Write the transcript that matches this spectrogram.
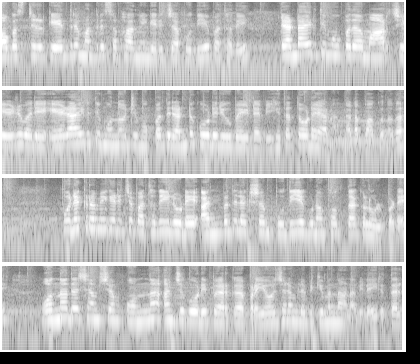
ഓഗസ്റ്റിൽ കേന്ദ്രമന്ത്രിസഭ അംഗീകരിച്ച പുതിയ പദ്ധതി രണ്ടായിരത്തി മുപ്പത് മാർച്ച് ഏഴ് വരെ ഏഴായിരത്തി മുന്നൂറ്റി മുപ്പത്തിരണ്ട് കോടി രൂപയുടെ വിഹിതത്തോടെയാണ് നടപ്പാക്കുന്നത്. പുനഃക്രമീകരിച്ച പദ്ധതിയിലൂടെ അൻപത് ലക്ഷം പുതിയ ഗുണഭോക്താക്കൾ ഉൾപ്പെടെ ഒന്ന് ദശാംശം ഒന്ന് അഞ്ച് കോടി പേർക്ക് പ്രയോജനം ലഭിക്കുമെന്നാണ് വിലയിരുത്തൽ.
